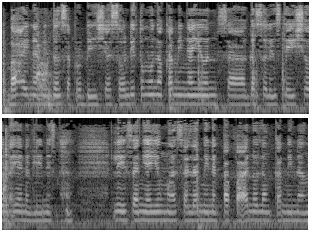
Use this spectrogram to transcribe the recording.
bahay namin doon sa probinsya. So, dito muna kami ngayon sa gasoline station. Ayan, naglinis na. Linisan niya yung mga salamin. Nagpapaano lang kami ng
